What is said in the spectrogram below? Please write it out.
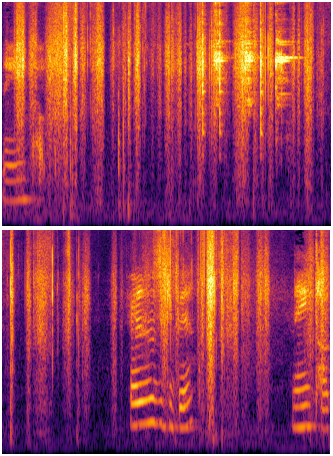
Neyin tak? Gördüğünüz gibi neyin tak?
